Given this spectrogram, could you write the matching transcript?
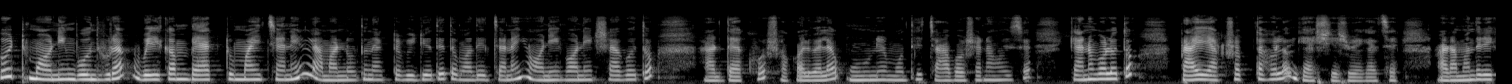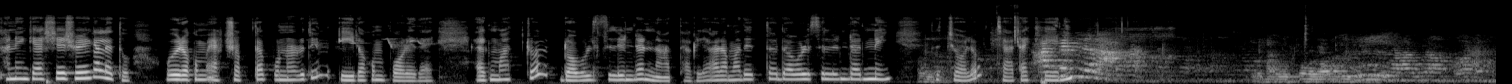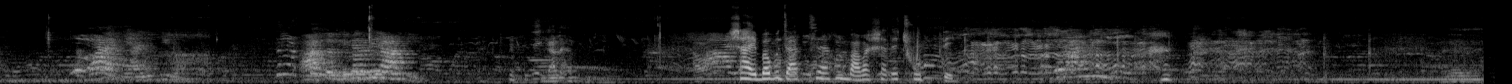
Good morning বন্ধুরা। Welcome back to my channel আমার নতুন একটা ভিডিওতে তোমাদের জানাই অনেক অনেক স্বাগত। আর দেখো, সকালবেলা উনুনের মধ্যে চা বসানো হয়েছে। কেন বলো তো? প্রায় এক সপ্তাহ হলো গ্যাস শেষ হয়ে গেছে। আর আমাদের এখানে গ্যাস শেষ হয়ে গেলে তো ওই রকম এক সপ্তাহ, পনেরো দিন এই রকম পরে দেয় একমাত্র ডবল সিলিন্ডার না থাকলে। আর আমাদের তো ডবল সিলিন্ডার নেই। তো চলো, চাটা খেয়ে নিই। সাইবাবু যাচ্ছে এখন বাবার সাথে ছুটতে।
